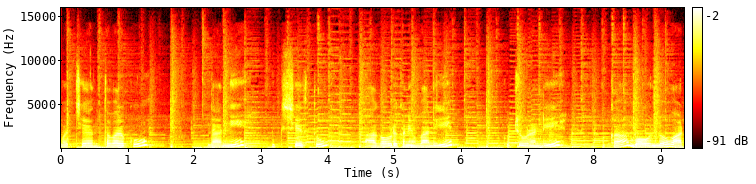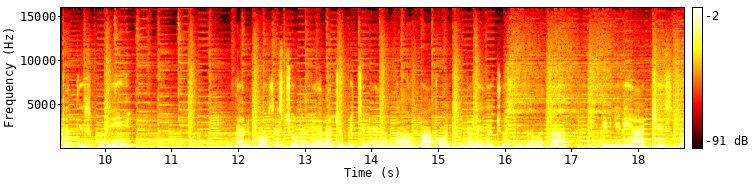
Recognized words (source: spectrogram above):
వచ్చేంత వరకు దాన్ని మిక్స్ చేస్తూ బాగా ఉడకనివ్వాలి. ఇప్పుడు చూడండి ఒక బౌల్లో వాటర్ తీసుకొని దాని ప్రాసెస్ చూడండి అలా చూపించిన విధంగా పాకం వచ్చిందో లేదో చూసిన తర్వాత పిండిని యాడ్ చేస్తూ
